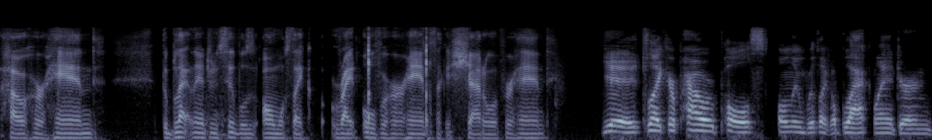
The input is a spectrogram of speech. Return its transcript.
how her hand, the Black Lantern symbol is almost like right over her hand. It's like a shadow of her hand. Yeah, it's like her power pulse, only with like a Black Lantern,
